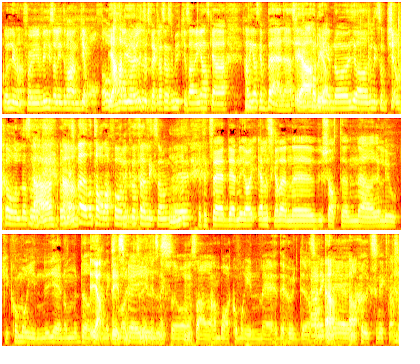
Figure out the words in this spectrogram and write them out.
Och Luke får ju visa lite vad han går för också. Ja, han är ju har ju lite- utvecklats ganska mycket så han är ganska, han är ganska badass. Liksom, Ja, det är kommer han. in och gör liksom chokehold och så. Ja, och ja. liksom övertalar folk och sen liksom... eh, Jag tänkte säga, den, jag älskar den uh, shoten när Luke kommer in genom dörren. Ja, det är liksom, och det är snyggt, ljus snyggt. och Mm. så här, han bara kommer in med the hood och Ja, sånt. det Det, är är Ja, sjukt snyggt alltså.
